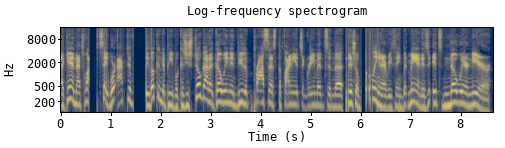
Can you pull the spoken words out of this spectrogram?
again, that's why I say we're actively looking to people because you still got to go in and do the process the finance agreements and the initial billing and everything. But man, is it's nowhere near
